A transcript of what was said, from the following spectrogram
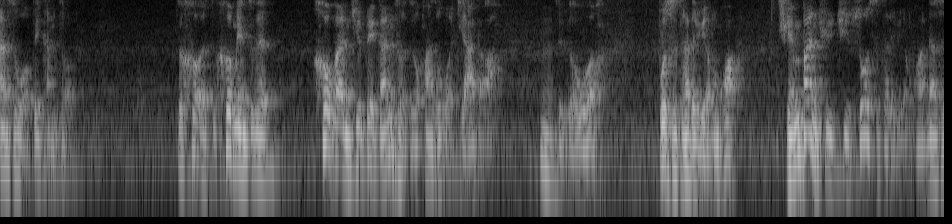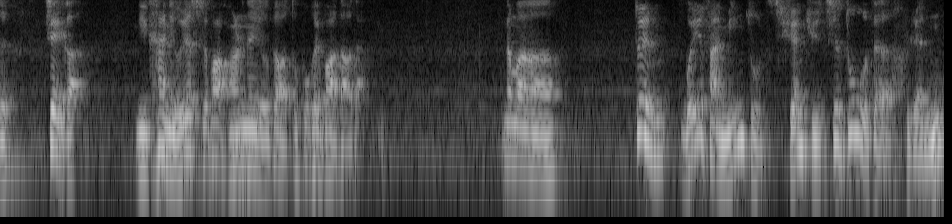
但是我被赶走了。这后后面这个后半句被赶走这个话是我加的啊，这个我不是他的原话，前半句据说是他的原话，但是这个。你看《纽约时报》《华盛顿邮报》都不会报道的。那么，对违反民主选举制度的人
